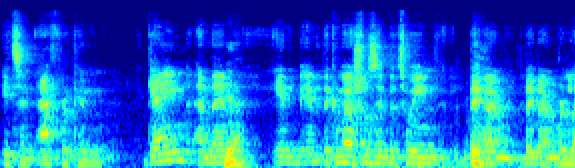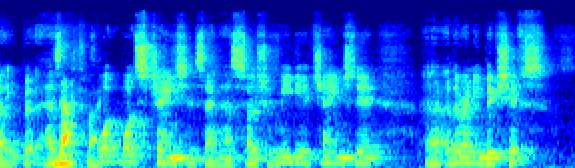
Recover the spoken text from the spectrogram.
It's an African game, and then in, in, the commercials in between they yeah. don't they don't relate. But has That's right. what what's changed since then? Has social media changed it? Uh, are there any big shifts?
